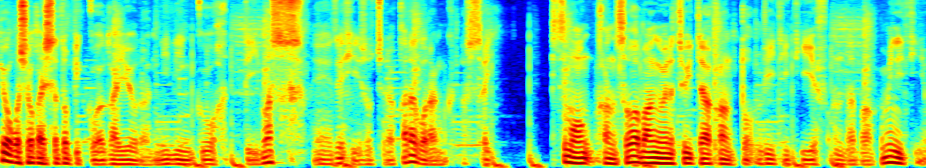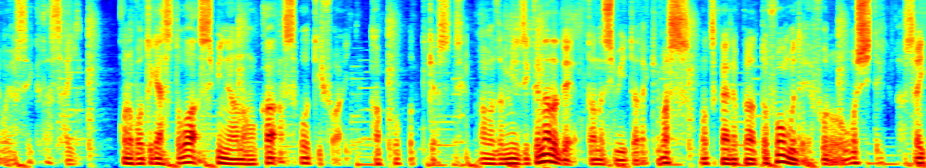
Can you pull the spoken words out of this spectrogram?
今日ご紹介したトピックは概要欄にリンクを貼っています、えー、ぜひそちらからご覧ください。質問感想は番組の Twitter アカウント BTTF アンダーバーコミュニティにお寄せください。このポッドキャストはスピナーのほか Spotify、Apple Podcast、Amazon Music などでお楽しみいただけます。お使いのプラットフォームでフォローをしてください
